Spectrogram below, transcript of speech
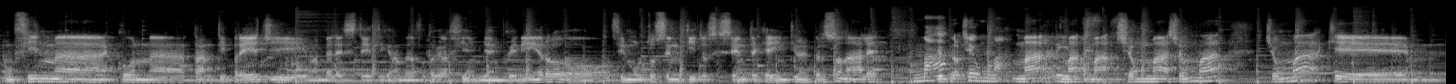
è un film eh, con eh, tanti pregi, una bella estetica, una bella fotografia in bianco e nero, un film molto sentito, si sente che è intimo e personale. Ma però, c'è un ma. Ma, ma, ma, c'è un ma, c'è un ma, c'è un ma che mm,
